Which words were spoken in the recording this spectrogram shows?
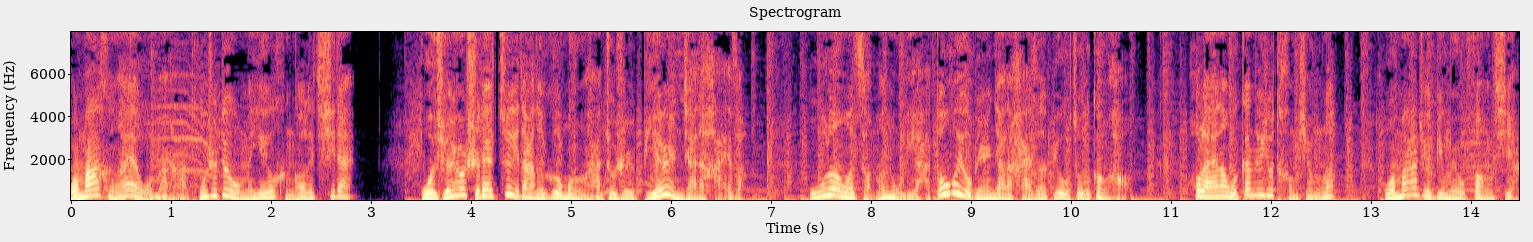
我妈很爱我们哈，同时对我们也有很高的期待。我学生时代最大的噩梦啊，就是别人家的孩子。无论我怎么努力啊，都会有别人家的孩子比我做的更好。后来呢，我干脆就躺平了。我妈却并没有放弃啊，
